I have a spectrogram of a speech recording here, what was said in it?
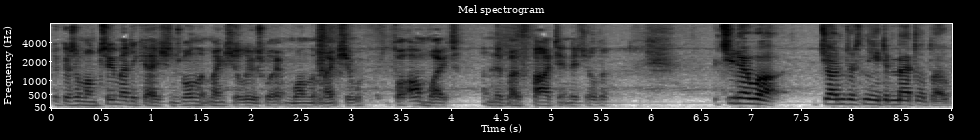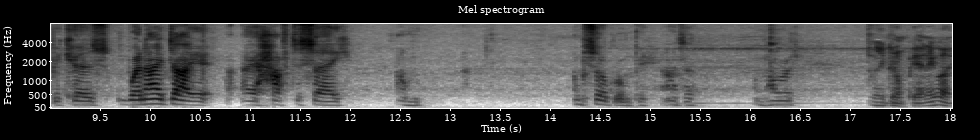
because I'm on two medications one that makes you lose weight and one that makes you put on weight, and they're both fighting each other. Do you know what? John does need a medal though because when I diet, I have to say, I'm. I'm so grumpy, aren't I? I'm horrid. You're grumpy anyway.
